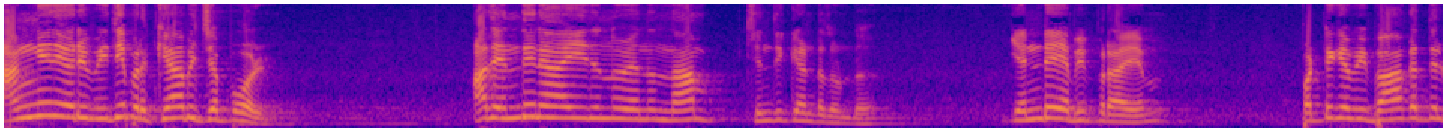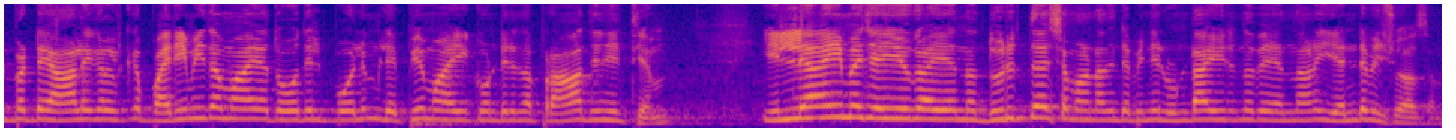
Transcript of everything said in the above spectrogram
അങ്ങനെ ഒരു വിധി പ്രഖ്യാപിച്ചപ്പോൾ അതെന്തിനായിരുന്നു എന്ന് നാം ചിന്തിക്കേണ്ടതുണ്ട്. എന്റെ അഭിപ്രായം പട്ടിക വിഭാഗത്തിൽപ്പെട്ട ആളുകൾക്ക് പരിമിതമായ തോതിൽ പോലും ലഭ്യമായിക്കൊണ്ടിരുന്ന പ്രാതിനിധ്യം ഇല്ലായ്മ ചെയ്യുക എന്ന ദുരുദ്ദേശമാണ് അതിന്റെ പിന്നിൽ ഉണ്ടായിരുന്നത് എന്നാണ് എന്റെ വിശ്വാസം.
